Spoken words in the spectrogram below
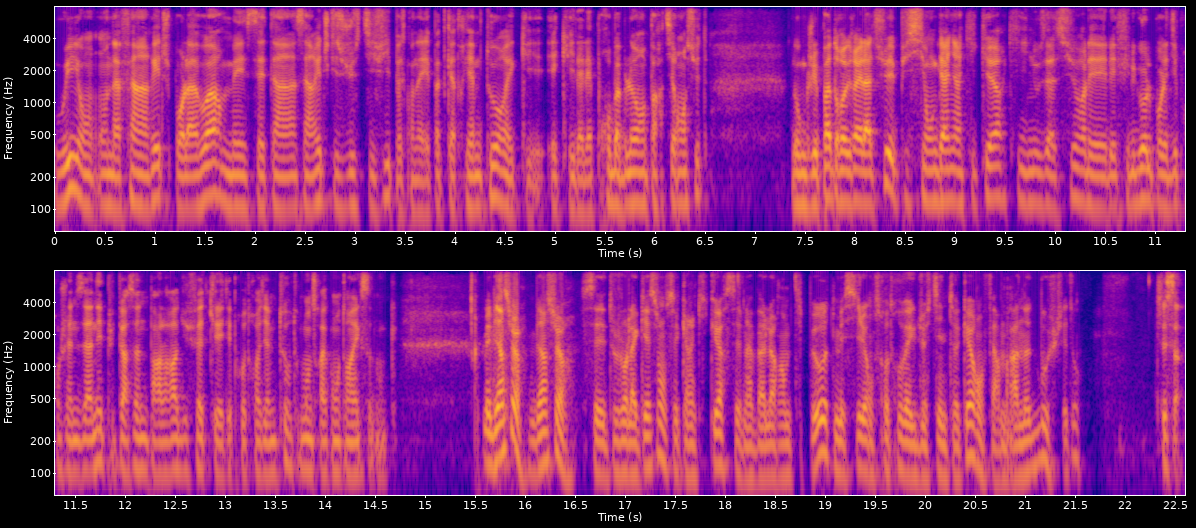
Oui, on, a fait un reach pour l'avoir, mais c'est un, un reach qui se justifie parce qu'on n'avait pas de quatrième tour et qu'il allait probablement partir ensuite. Donc j'ai pas de regret là-dessus. Et puis si on gagne un kicker qui nous assure les, les field goals pour les dix prochaines années, plus personne parlera du fait qu'il a été pris au troisième tour. Tout le monde sera content avec ça. Donc mais bien sûr, bien sûr, c'est toujours la question. C'est qu'un kicker, c'est la valeur un petit peu haute, mais si on se retrouve avec Justin Tucker, on fermera notre bouche, c'est tout. C'est ça.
